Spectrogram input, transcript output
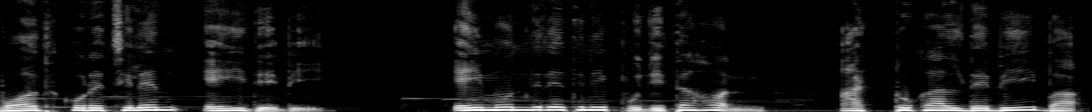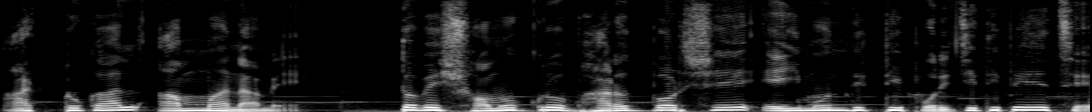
বধ করেছিলেন এই দেবী। এই মন্দিরে তিনি পূজিতা হন আট্টুকাল দেবী বা আট্টুকাল আম্মা নামে। তবে সমগ্র ভারতবর্ষে এই মন্দিরটি পরিচিতি পেয়েছে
